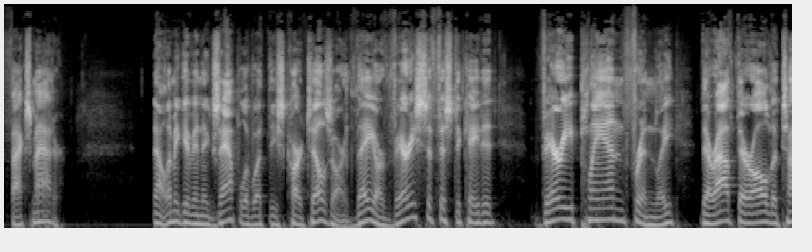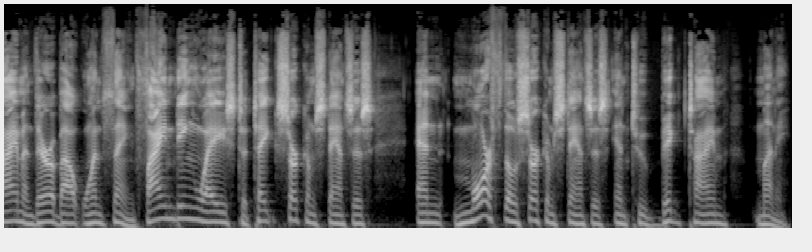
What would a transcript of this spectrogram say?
facts matter. Now, let me give you an example of what these cartels are. They are very sophisticated, very plan friendly. They're out there all the time and they're about one thing finding ways to take circumstances and morph those circumstances into big time money.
